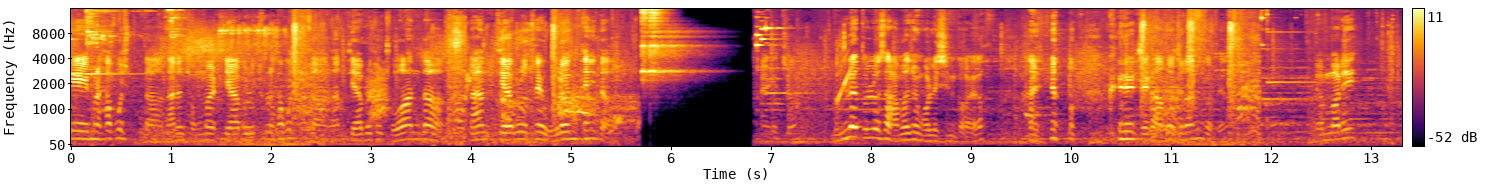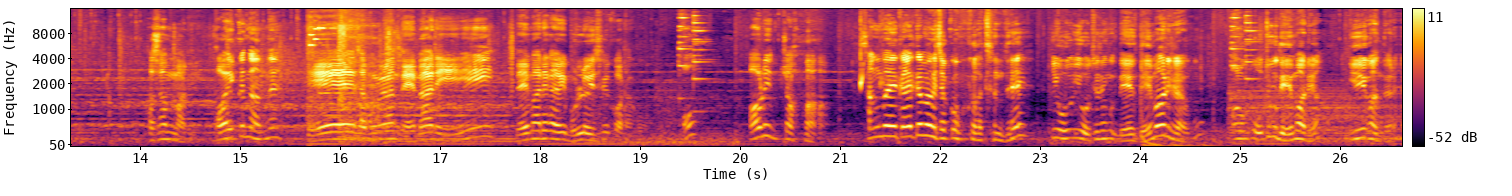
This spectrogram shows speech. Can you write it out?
게임을 하고 싶다. 나는 정말 디아블로 2를 하고 싶다. 난 디아블로 2 좋아한다. 난 디아블로 2의 오랜 팬이다. 알겠죠? 몰래 돌려서 아마존 걸리신 거예요? 아니요. 그냥 제가 아마존 하는 거세요. 몇 마리? 다섯 마리. 거의 끝났네. 예, 잡으면 네 마리. 네 마리가 여기 몰려 있을 거라고. 어? 아니 잠깐만. 상당히 깔끔하게 잡고 온 것 같은데? 이거, 이거 어떻게 된 거? 네, 네 마리라고? 아, 어떻게 네 마리야? 이해가 안 되네.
